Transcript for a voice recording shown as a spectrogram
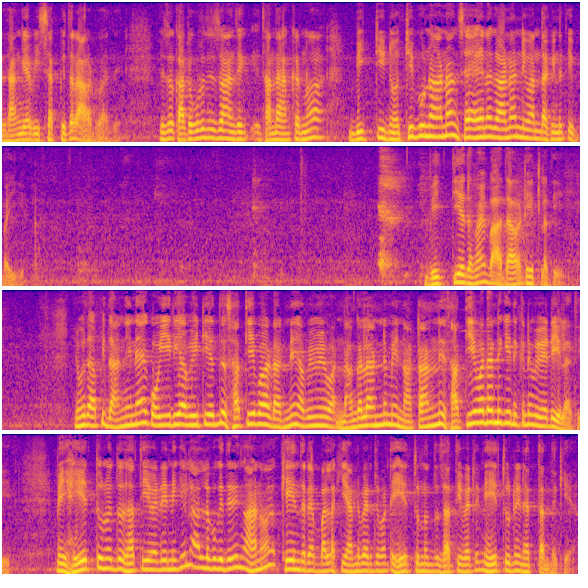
සංඝයා 20ක් විතර ආවට පස්සේ. ඒක කටුකුරුදි සාංශ සඳහන් කරනවා බිත්ති නොතිබුණා නම් සෑහෙන ගාණක් නිවන් දකින්න තිබ්බයි කියලා. විත්‍ය තමයි බාධාවට හිටලා තියෙන්නේ. මොකද අපි දන්නේ නැහැ කොයි ඉරියව් හිටියද සතිය වඩන්නේ අපි මේ නඟලන්නේ මේ නටන්නේ සතිය වඩන්නේ කියන එක නෙමෙයි වැඩේලා තියෙන්නේ. මේ හේතුනොත් සතිය වැඩෙන්නේ කියලා අල්ලපු ගෙදරින් අහනවා කේන්දරයක් බල්ලා කියන්න බැරිද මට හේතුනොත් සතිය වැඩෙන්නේ හේතුනේ නැත්තන්ද කියලා.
